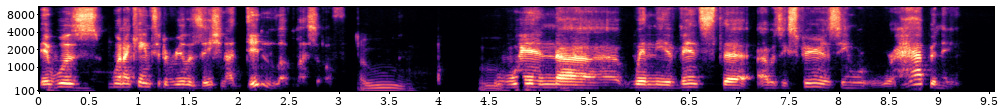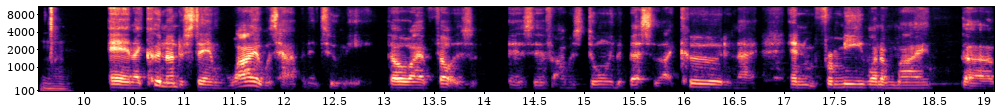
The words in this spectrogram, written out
It was when I came to the realization I didn't love myself. Ooh. Ooh. When uh, when the events that I was experiencing were, were happening, mm-hmm. and I couldn't understand why it was happening to me, though I felt as as if I was doing the best that I could, and I and for me, one of my um,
